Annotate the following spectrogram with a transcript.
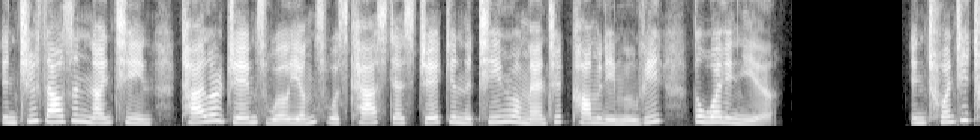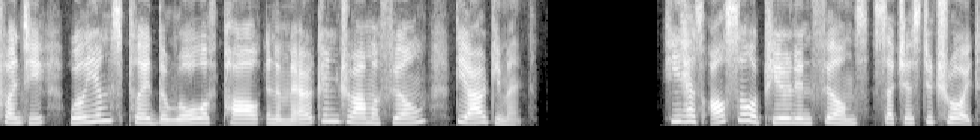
In 2019, Tyler James Williams was cast as Jake in the teen romantic comedy movie, The Wedding Year. In 2020, Williams played the role of Paul in American drama film, The Argument. He has also appeared in films such as Detroit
